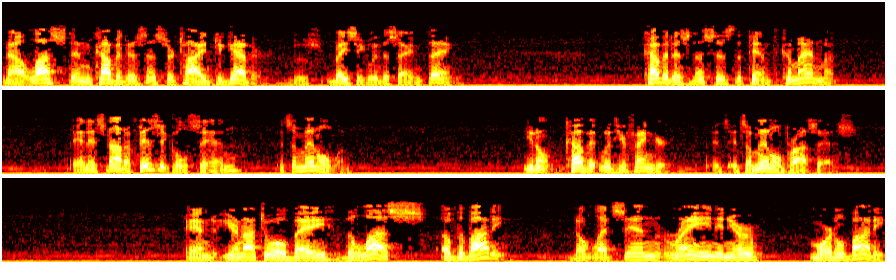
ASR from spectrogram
Now, lust and covetousness are tied together. It's basically the same thing. Covetousness is the tenth commandment. And it's not a physical sin, it's a mental one. You don't covet with your finger, it's, it's a mental process. And you're not to obey the lusts of the body. Don't let sin reign in your mortal body.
